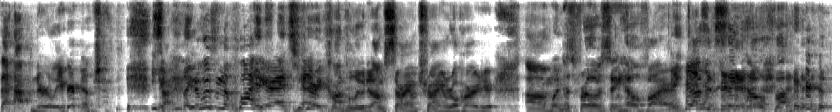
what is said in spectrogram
That happened earlier. Sorry, like, You're losing the plot here. it's, it's very convoluted. I'm sorry. I'm trying real hard here. Um, When does Frollo sing Hellfire? He doesn't sing Hellfire.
